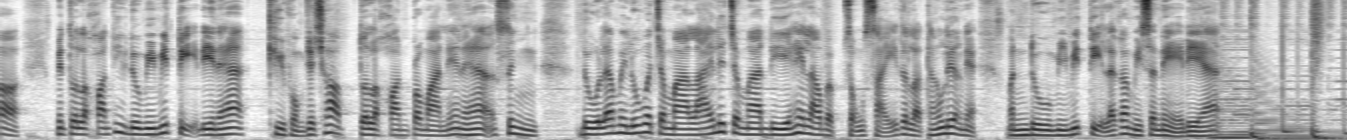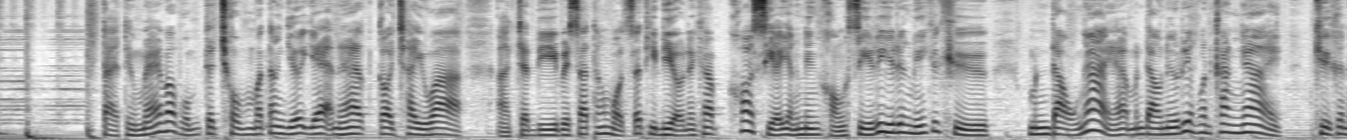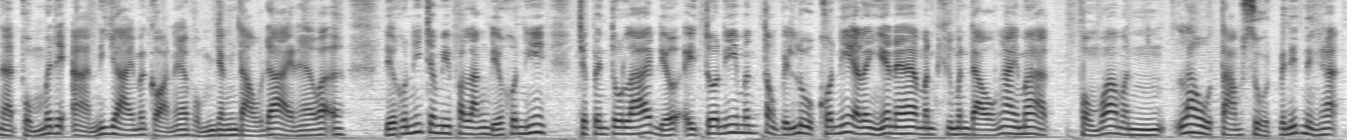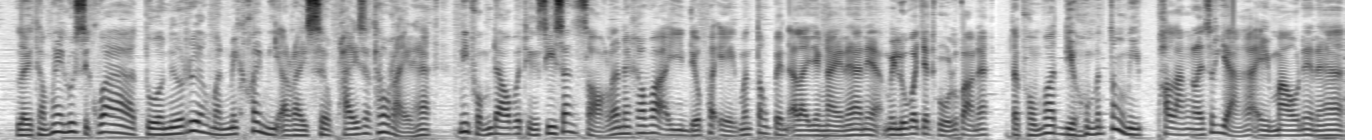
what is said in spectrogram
เป็นตัวละครที่ดูมีมิติดีนะฮะ คือผมจะชอบตัวละครประมาณนี้นะฮะ ซึ่งดูแล้วไม่รู้ว่าจะมาร้ายหรือจะมาดีให้เราแบบสงสัยตลอดทั้งเรื่องเนี่ย มันดูมีมิติแล้วก็มีเสน่ห์ดีฮะ แต่ถึงแม้ว่าผมจะชมมาตั้งเยอะแยะนะฮะก็ใช่ว่าอาจจะดีไปซะทั้งหมดซะทีเดียวนะครับ ข้อเสียอย่างหนึ่งของซีรีส์เรื่องนี้ก็คือ มันเดาง่ายฮะมันเดาเนื้อเรื่องค่อนข้างง่ายคือขนาดผมไม่ได้อ่านนิยายมาก่อนนะครับผมยังเดาได้นะฮะว่าเออเดี๋ยวคนนี้จะมีพลัง เดี๋ยวคนนี้จะเป็นตัวร้าย เดี๋ยวไอ้ตัวนี้มันต้องเป็นลูกคนนี้อะไรอย่างเงี้ยนะฮะมันคือมันเดาง่ายมาก ผมว่ามันเล่าตามสูตรไปนิดนึงฮะ เลยทำให้รู้สึกว่าตัวเนื้อเรื่องมันไม่ค่อยมีอะไรเซอร์ไพรส์สักเท่าไหร่นะฮะ นี่ผมเดาไปถึงซีซั่น2 แล้วนะครับว่าไอเดี๋ยวพระเอกมันต้องเป็นอะไรยังไงนะเนี่ยไม่รู้ว่าจะถูกหรือเปล่านะ แต่ผมว่าเดี๋ยวมันต้องมีพลังอะไรสักอย่างอะไอ้เมาเนี่ยนะฮะ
